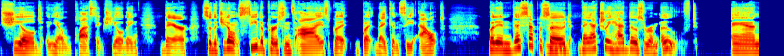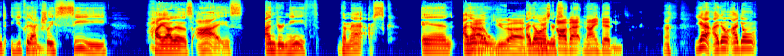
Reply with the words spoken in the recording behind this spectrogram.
shield you know plastic shielding there so that you don't see the person's eyes but but they can see out but in this episode they actually had those removed and you could Hmm. actually see Hayato's eyes underneath the mask. And I don't Wow, know you uh I don't you saw that and I didn't. yeah i don't i don't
